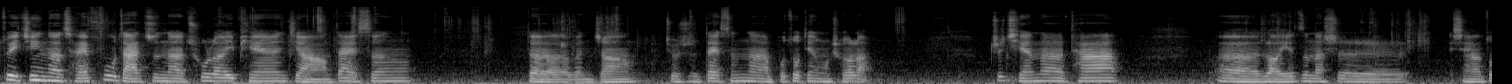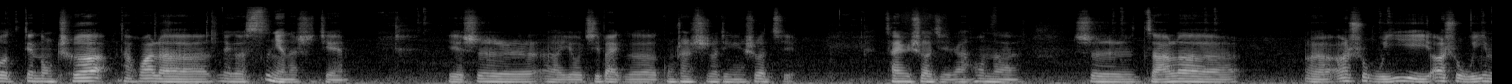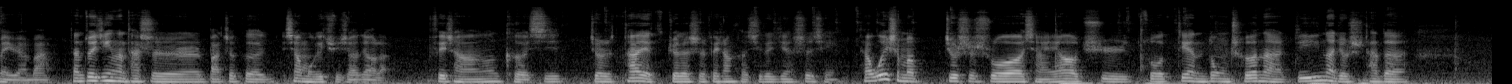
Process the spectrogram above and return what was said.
最近呢，《财富》杂志呢出了一篇讲戴森的文章，就是戴森呢不做电动车了。之前呢，他呃老爷子呢是想要做电动车，他花了那个四年的时间，也是呃有几百个工程师呢进行设计，参与设计，然后呢是砸了。呃，二十五亿，二十五亿美元吧。但最近呢，他是把这个项目给取消掉了，非常可惜。就是他也觉得是非常可惜的一件事情。他为什么就是说想要去做电动车呢？第一呢，就是他的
